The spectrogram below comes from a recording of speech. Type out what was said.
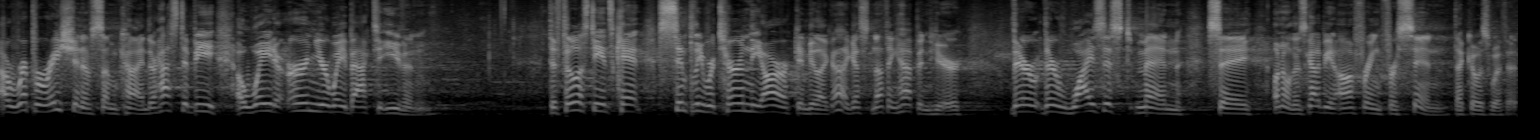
a reparation of some kind. There has to be a way to earn your way back to even. The Philistines can't simply return the ark and be like, oh, I guess nothing happened here. Their, their wisest men say, oh no, there's got to be an offering for sin that goes with it.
